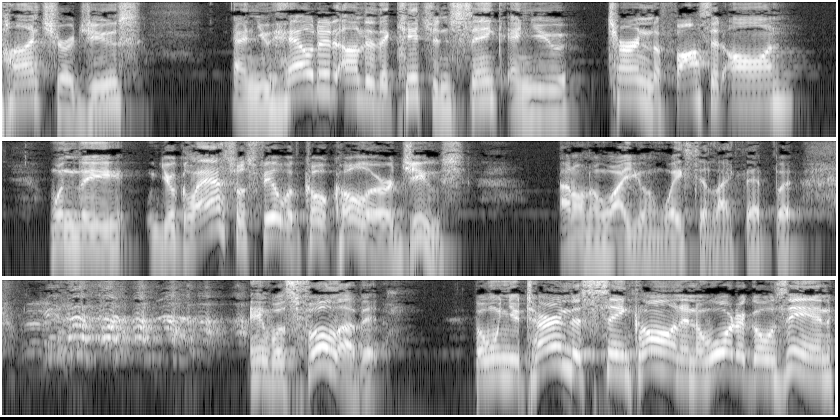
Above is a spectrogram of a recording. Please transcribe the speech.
punch or juice, and you held it under the kitchen sink and you turned the faucet on when the your glass was filled with Coca-Cola or juice. I don't know why you're gonna waste it like that, but it was full of it. But when you turn the sink on and the water goes in,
